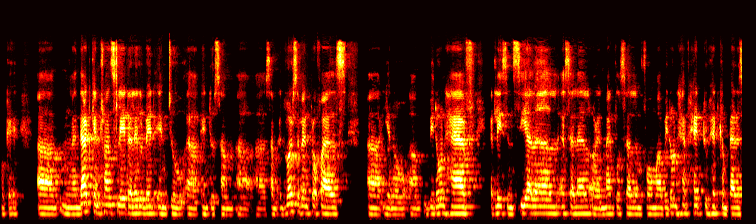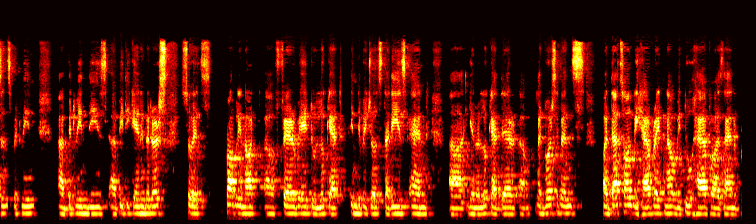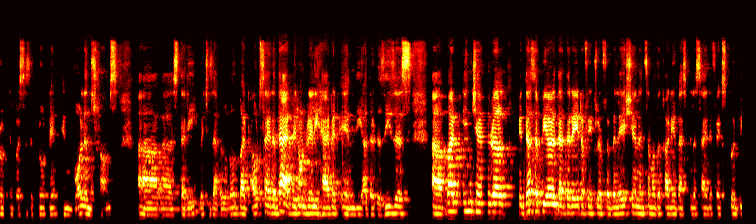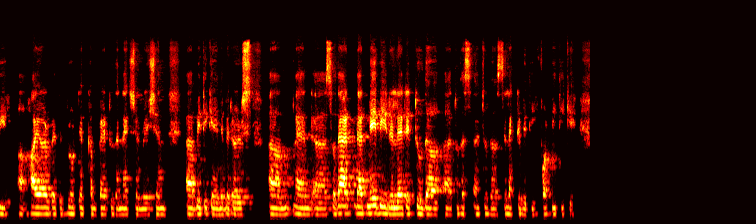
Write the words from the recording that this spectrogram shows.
Okay, um, and that can translate a little bit into uh, into some uh, uh, some adverse event profiles. Uh, you know, um, we don't have at least in CLL, SLL, or in mantle cell lymphoma, we don't have head-to-head comparisons between uh, between these uh, BTK inhibitors. So it's probably not a fair way to look at individual studies and you know look at their um, adverse events but that's all we have right now. We do have uh, zanubrutinib versus ibrutinib in Waldenstrom's uh, uh, study, which is available. But outside of that, we don't really have it in the other diseases. Uh, but in general, it does appear that the rate of atrial fibrillation and some of the cardiovascular side effects could be uh, higher with ibrutinib compared to the next generation uh, BTK inhibitors. Um, and uh, so that that may be related to the to the to the selectivity for BTK.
